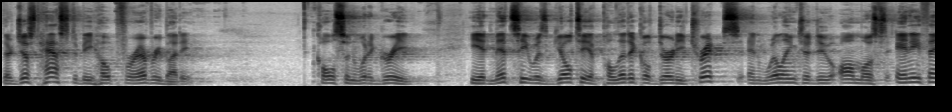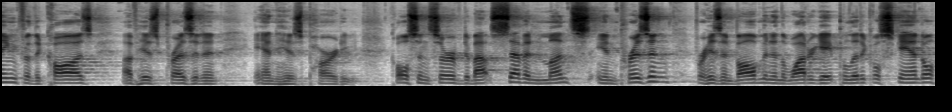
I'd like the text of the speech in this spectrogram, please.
there just has to be hope for everybody. Colson would agree. He admits he was guilty of political dirty tricks and willing to do almost anything for the cause of his president and his party. Colson served about seven months in prison for his involvement in the Watergate political scandal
